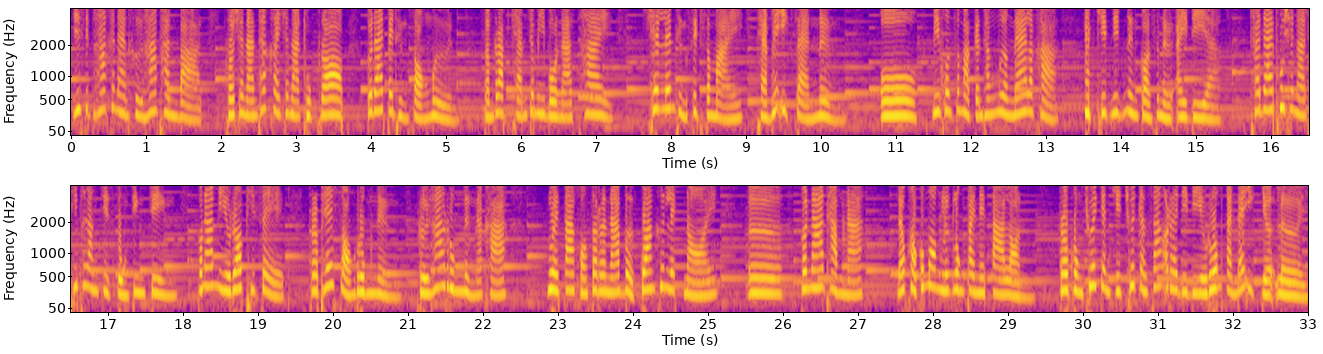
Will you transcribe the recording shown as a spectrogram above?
25 คะแนนคือ 5,000 บาท เพราะฉะนั้นถ้าใครชนะทุกรอบก็ได้ไปถึง 20,000สำหรับแชมป์จะมีโบนัสให้ เช่นเล่นถึง 10 สมัย แถมให้อีกแสนหนึ่ง โอ้ มีคนสมัครกันทั้งเมืองแน่ละค่ะ หยุดคิดนิดหนึ่งก่อนเสนอไอเดีย ถ้าได้ผู้ชนะที่พลังจิตสูงจริง ๆ ก็น่ามีรอบพิเศษ ประเภท 2 รุมหนึ่งหรือ 5 รุมหนึ่งนะคะ หน่วยตาของสารณะเบิกกว้างขึ้นเล็กน้อย เออ ก็น่าทำนะ แล้วเขาก็มองลึกลงไปในตาหล่อน เราคงช่วยกันคิดช่วยกันสร้างอะไรดีๆ ร่วมกันได้อีกเยอะเลย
